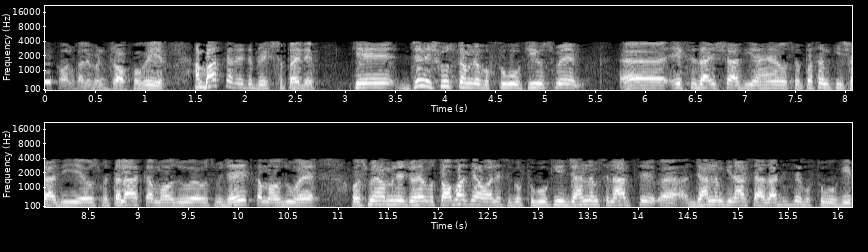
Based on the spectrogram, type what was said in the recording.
کی کال غالباً ڈراپ ہو گئی ہے۔ ہم بات کر رہے تھے بریک سے پہلے کہ جن ایشوز پہ ہم نے گفتگو کی اس میں ایک سے زائد شادیاں ہیں اس میں پسند کی شادی ہے اس میں طلاق کا موضوع ہے اس میں جہیز کا موضوع ہے اس میں ہم نے جو ہے وہ توبہ کے حوالے سے گفتگو کی جہنم سے نار سے جہنم کی نار سے آزادی سے گفتگو کی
